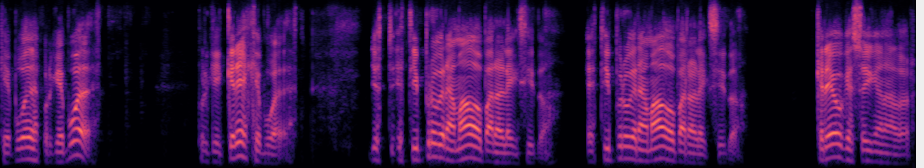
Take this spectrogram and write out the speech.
que puedes porque puedes. Porque crees que puedes. Yo estoy, estoy programado para el éxito. Estoy programado para el éxito. Creo que soy ganador.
